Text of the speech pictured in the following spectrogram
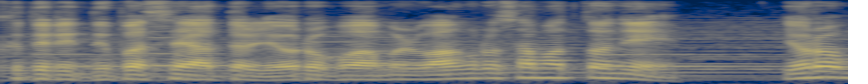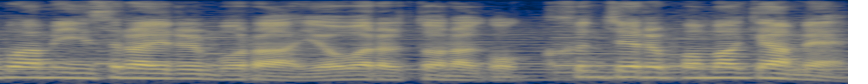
그들이 느바세 아들 여로보암을 왕으로 삼았더니 여로보암이 이스라엘을 몰아 여호와를 떠나고 큰 죄를 범하게 하매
